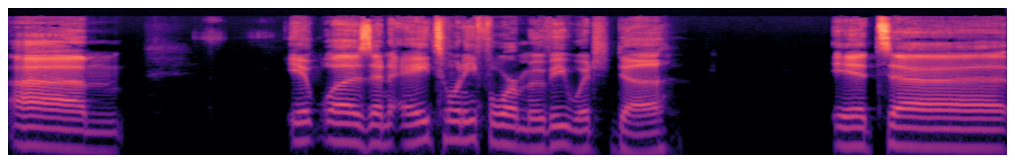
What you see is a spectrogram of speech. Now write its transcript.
Um, it was an A24 movie, which duh. It uh,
